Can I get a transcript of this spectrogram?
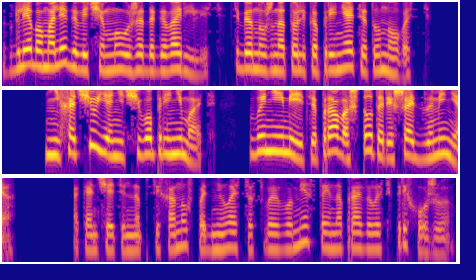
С Глебом Олеговичем мы уже договорились. Тебе нужно только принять эту новость. Не хочу я ничего принимать. Вы не имеете права что-то решать за меня. Окончательно психанув, поднялась со своего места и направилась в прихожую.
